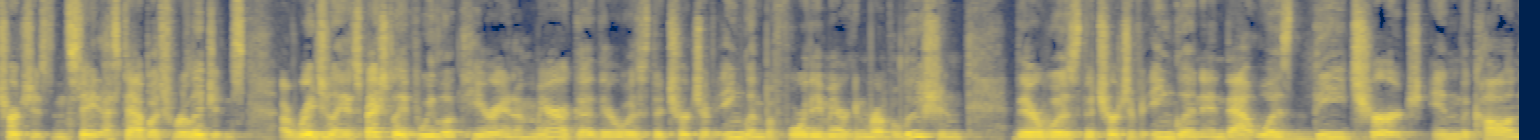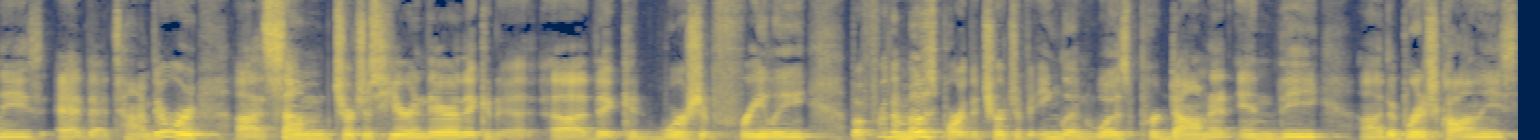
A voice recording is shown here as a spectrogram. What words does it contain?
churches and state established religions. Originally, especially if we look here in America, there was the Church of England before the American Revolution. There was the Church of England, and that was the church in the colonies at that time. There were uh, some churches here and there that could uh, that could worship freely, but for the most part, the Church of England was predominant in the uh, the British colonies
